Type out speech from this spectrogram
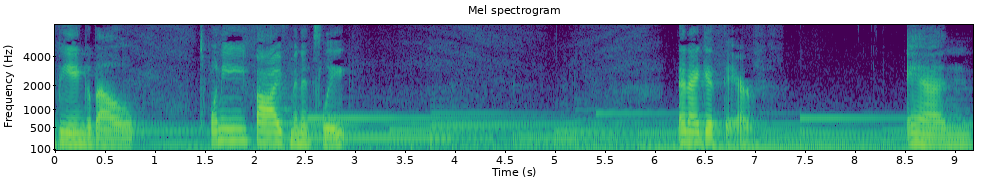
being about 25 minutes late. And I get there and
